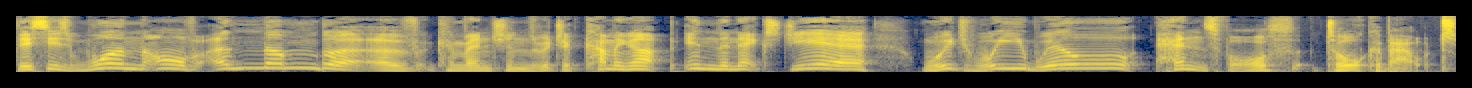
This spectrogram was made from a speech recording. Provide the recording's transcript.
This is one of a number of conventions which are coming up in the next year, which we will henceforth talk about.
